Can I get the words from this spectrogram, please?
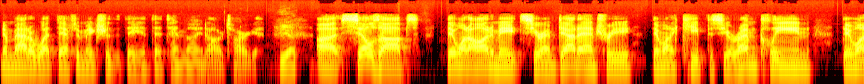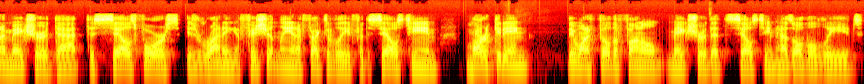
no matter what they have to make sure that they hit that 10 million dollar target. Yep. uh, sales ops they want to automate crm data entry they want to keep the crm clean they want to make sure that the sales force is running efficiently and effectively for the sales team. Marketing they want to fill the funnel make sure that the sales team has all the leads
